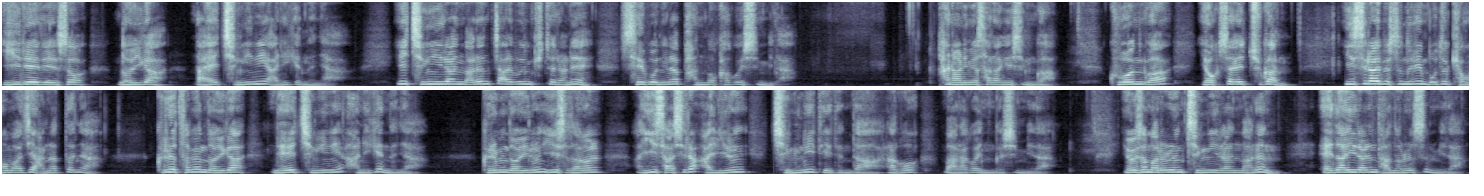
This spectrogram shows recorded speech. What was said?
이 일에 대해서 너희가 나의 증인이 아니겠느냐. 이 증인이란 말은 짧은 규절 안에 세 번이나 반복하고 있습니다. 하나님의 살아계심과 구원과 역사의 주관, 이스라엘 백성들이 모두 경험하지 않았더냐. 그렇다면 너희가 내 증인이 아니겠느냐. 그러면 너희는 이 세상을 이 사실을 알리는 증인이 되어야 된다라고 말하고 있는 것입니다. 여기서 말하는 증인이라는 말은 에다이라는 단어를 씁니다.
